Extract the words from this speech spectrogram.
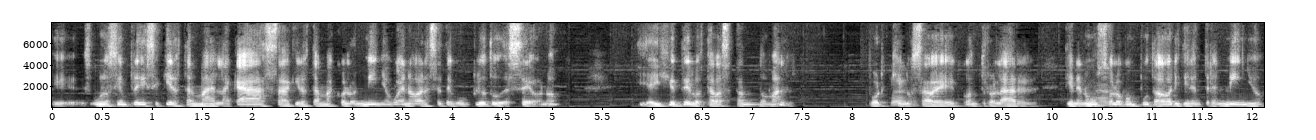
eh, uno siempre dice, quiero estar más en la casa, quiero estar más con los niños. Bueno, ahora se te cumplió tu deseo, ¿no? Y hay gente que lo está pasando mal, porque no sabe controlar, tienen un solo computador y tienen tres niños,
